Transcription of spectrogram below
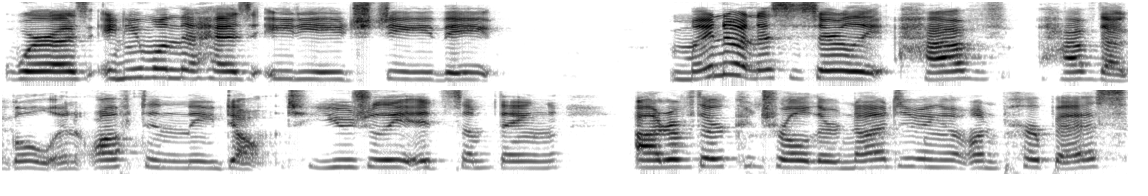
Whereas anyone that has ADHD, they might not necessarily have have that goal and often they don't. Usually it's something out of their control. They're not doing it on purpose.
